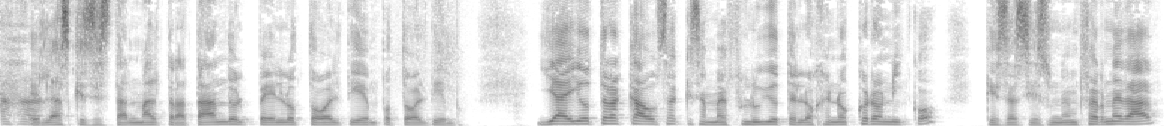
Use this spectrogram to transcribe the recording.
Ajá. Es las que se están maltratando el pelo todo el tiempo, todo el tiempo. Y hay otra causa que se llama efluvio telógeno crónico, que esa sí es una enfermedad,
